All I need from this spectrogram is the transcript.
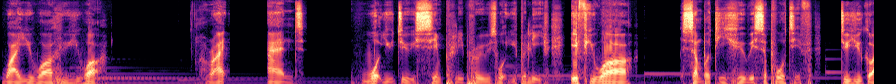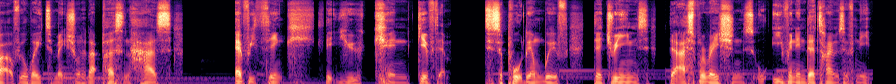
why you are who you are, right? And what you do simply proves what you believe. If you are somebody who is supportive, do you go out of your way to make sure that that person has everything that you can give them? To support them with their dreams, their aspirations, or even in their times of need?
